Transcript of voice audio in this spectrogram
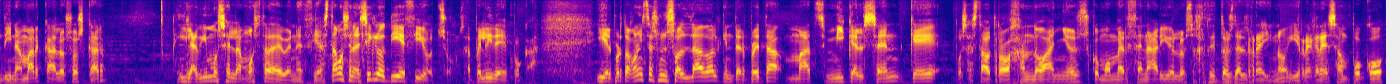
Dinamarca a los Oscar. Y la vimos en la muestra de Venecia. Estamos en el siglo XVIII, o peli de época. Y el protagonista es un soldado al que interpreta Mats Mikkelsen, que pues, ha estado trabajando años como mercenario en los ejércitos del rey, ¿no? Y regresa un poco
